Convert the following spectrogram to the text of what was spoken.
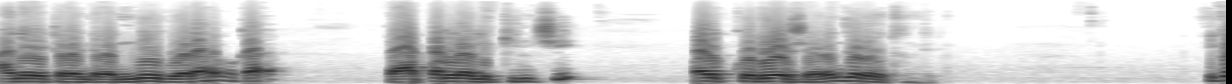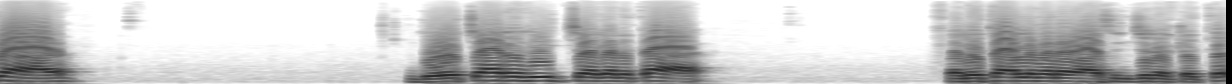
అనేటువంటివన్నీ కూడా ఒక పేపర్లో లిఖించి వారికి కొరియర్ చేయడం జరుగుతుంది. ఇక గోచార రీత్యా కనుక ఫలితాలను మనం ఆశించినట్లయితే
